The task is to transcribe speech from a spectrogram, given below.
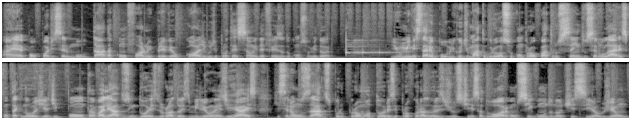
a Apple pode ser multada conforme prevê o Código de Proteção e Defesa do Consumidor. E o Ministério Público de Mato Grosso comprou 400 celulares com tecnologia de ponta avaliados em 2,2 milhões de reais, que serão usados por promotores e procuradores de justiça do órgão, segundo noticia o G1.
